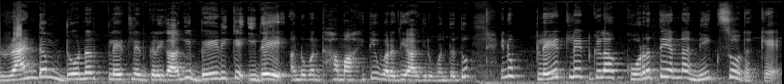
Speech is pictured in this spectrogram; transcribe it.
ರ್ಯಾಂಡಮ್ ಡೋನರ್ ಪ್ಲೇಟ್ಲೆಟ್ಗಳಿಗಾಗಿ ಬೇಡಿಕೆ ಇದೆ ಅನ್ನುವಂತಹ ಮಾಹಿತಿ ವರದಿಯಾಗಿರುವಂಥದ್ದು. ಇನ್ನು ಪ್ಲೇಟ್ಲೆಟ್ಗಳ ಕೊರತೆಯನ್ನು ನೀಗಿಸೋದಕ್ಕೆ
